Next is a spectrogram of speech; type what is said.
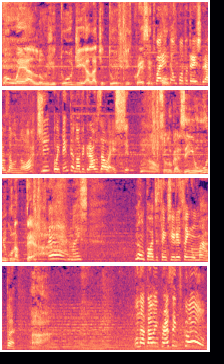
qual é a longitude e a latitude de Crescent Cove? 41,3 graus ao norte, 89 graus a oeste. Ah, o seu lugarzinho único na Terra. É, mas não pode sentir isso em um mapa. Ah, O Natal em Crescent Cove.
